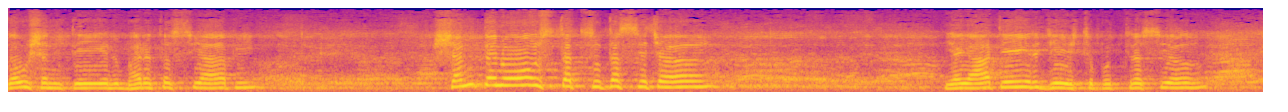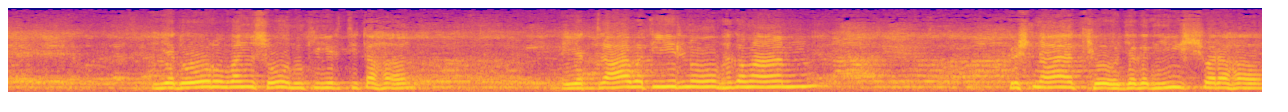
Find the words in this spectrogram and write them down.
दौशन्तेर्भरतस्यापि शन्तनोस्तत्सुतस्य च ययातेर्ज्येष्ठपुत्रस्य। यदोर्वंशोऽनुकीर्तितः। यत्रावतीर्णो भगवान्। कृष्णाख्यो जगदीश्वरः।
